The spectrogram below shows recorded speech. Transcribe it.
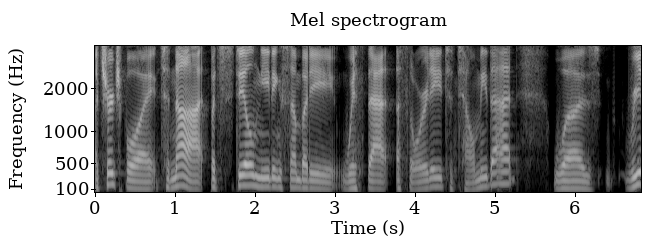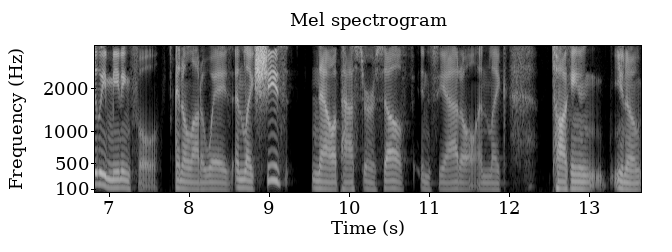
a church boy to not, but still needing somebody with that authority to tell me that was really meaningful in a lot of ways. And like she's now a pastor herself in Seattle and like talking you know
